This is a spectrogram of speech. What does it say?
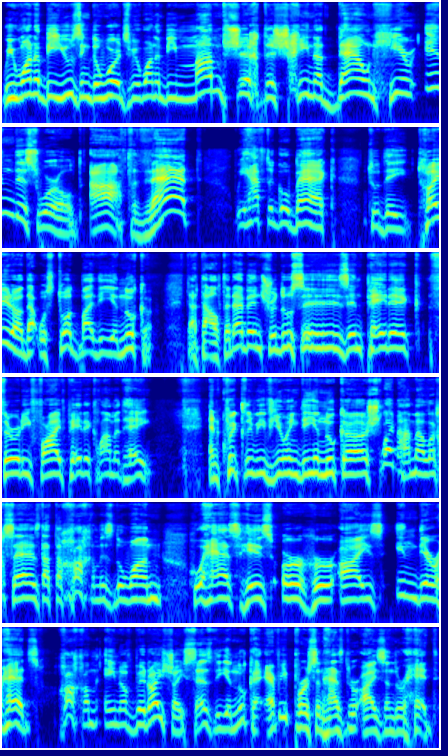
We want to be using the words, we want to be mamshech the Shechina down here in this world. Ah, for that, we have to go back to the Torah that was taught by the Yanuka, that the Alter Rebbe introduces in Perek 35, Perek Lamed Hey. And quickly reviewing the Yanuka, Shlomo HaMelech says that the Chacham is the one who has his or her eyes in their heads. Chacham Ein of Beroishai says the Yanuka, every person has their eyes in their head.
